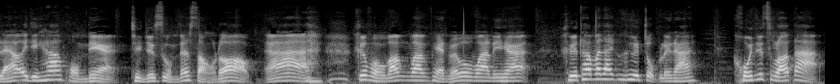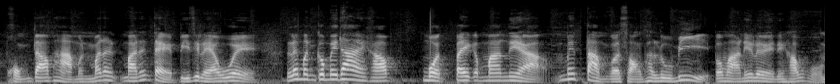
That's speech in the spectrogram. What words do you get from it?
แล้วไอดีห้าผมเนี่ย ถึงจะสุ่มได้ 2 รอบอ่าคือผมวางวางแผนไว้ประมาณนี้ฮะ คือถ้าไม่ได้ก็คือจบเลยนะโคนที่สล็อตอะผมตามหามันมามาตั้งแต่ปีที่แล้วเว้ยแล้วมันก็ไม่ได้ครับ หมดไปกับมันเนี่ย ไม่ต่ำกว่า 2,000 รูบี้ประมาณนี้เลยนะครับผม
